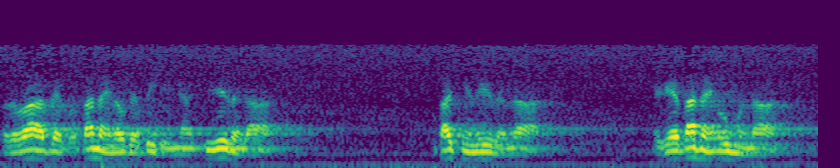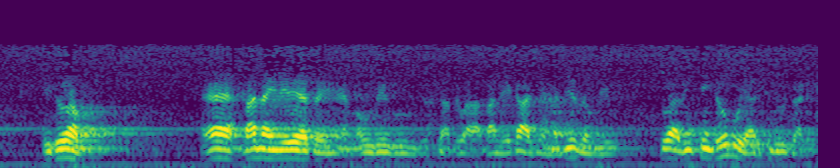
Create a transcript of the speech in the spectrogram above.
ဘုရားအသက်ကိုတတ်နိုင်လို့တဲ့သိတယ်ညာရှိသေးသလားတတ်ချင်သေးသလားတကယ်တတ်နိုင်အောင်မလားဒီလိုရပါအဲတတ်နိုင်သေးတယ်ဆိုရင်မဟုတ်သေးဘူးဆိုတော့သူကတန်လေကအချင်းမပြည့်စုံဘူးသူကဒီသင်ထိုးကိုရတယ်သူကလည်း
